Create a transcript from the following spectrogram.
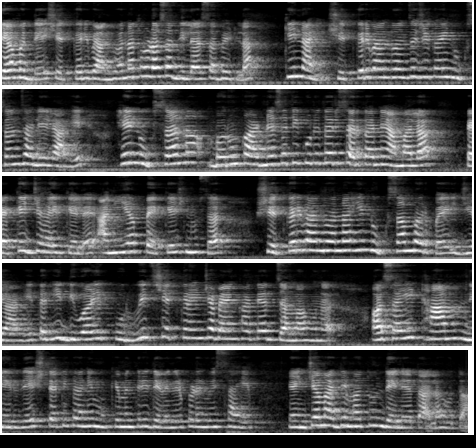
त्यामध्ये शेतकरी बांधवांना थोडासा दिलासा भेटला की नाही शेतकरी बांधवांचं जे काही नुकसान झालेलं आहे हे नुकसान भरून काढण्यासाठी कुठेतरी सरकारने आम्हाला पॅकेज जाहीर केलंय आणि या पॅकेजनुसार शेतकरी बांधवांना ही नुकसान भरपाई जी आहे तर ही दिवाळीपूर्वीच शेतकऱ्यांच्या बँक खात्यात जमा होणार असाही ठाम निर्देश त्या ठिकाणी मुख्यमंत्री देवेंद्र फडणवीस साहेब यांच्या माध्यमातून देण्यात आला होता.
